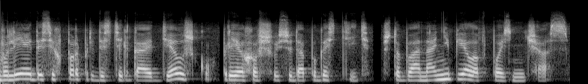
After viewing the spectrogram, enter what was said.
Валея до сих пор предостерегает девушку, приехавшую сюда погостить, чтобы она не пела в поздний час.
